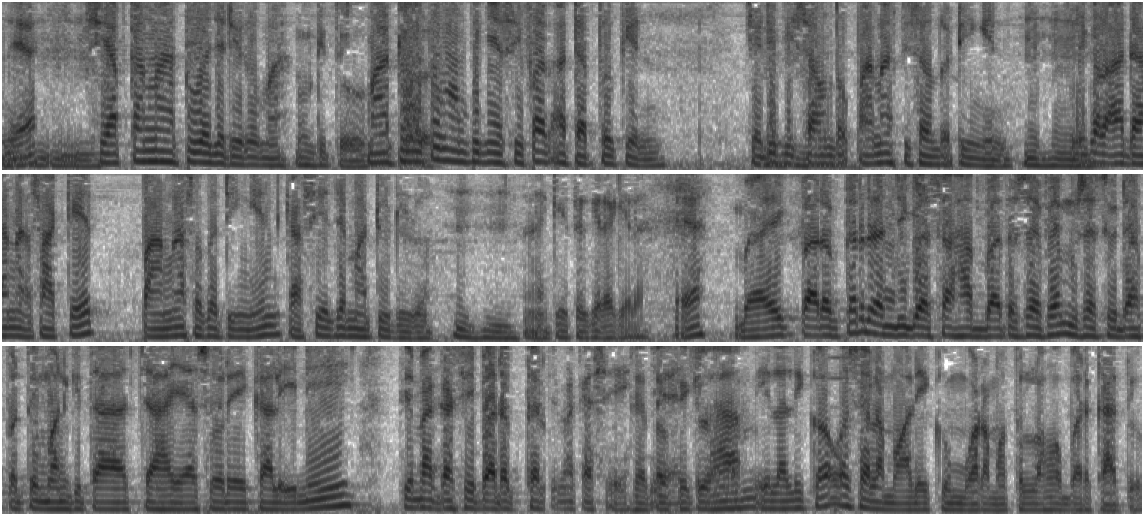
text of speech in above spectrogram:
ya. Mhm. Siapkan madu aja di rumah. Oh gitu. Madu Betul. itu mempunyai sifat adaptogen. Jadi Mhm. bisa untuk panas, bisa untuk dingin. Mhm. Jadi kalau ada anak sakit, panas atau dingin, kasih aja madu dulu. Mhm. Nah gitu kira-kira ya. Baik Pak Dokter dan juga sahabat SFM Usai sudah pertemuan kita Cahaya Sore kali ini Terima kasih Pak Dokter Terima kasih. Saya Taufik Ilham Ilaliko Wassalamualaikum warahmatullahi wabarakatuh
